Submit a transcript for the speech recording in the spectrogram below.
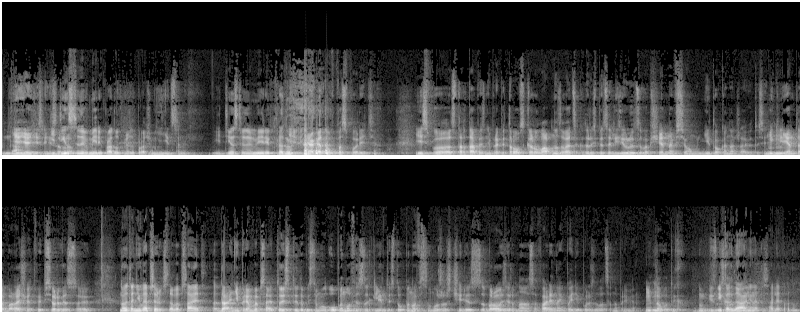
Да. Я, я, если не Единственный собрал. в мире продукт, между прочим. Не единственный. Единственный в мире продукт. Я, я готов поспорить. Есть э, стартап из Днепропетровска, Rollup называется, который специализируется вообще на всем, не только на Java. То есть они mm-hmm. клиенты оборачивают веб-сервисы. Но это не веб-сервис, это веб-сайт. Да, они прям веб-сайт, то есть ты, допустим, OpenOffice клиент, то есть ты OpenOffice можешь через браузер на Safari, на iPad пользоваться, например. Mm-hmm. Это вот их ну, бизнес. И когда они написали продукт?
